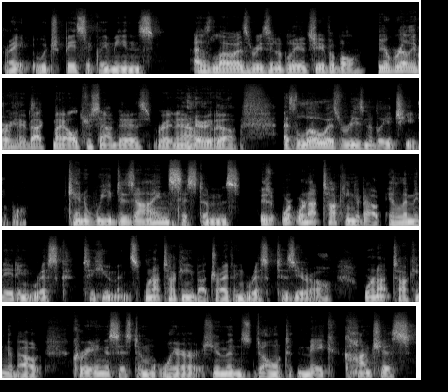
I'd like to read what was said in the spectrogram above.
right? Which basically means as low as reasonably achievable. You're really Perfect. bringing me back to my ultrasound days right now. There we go. As low as reasonably achievable. Can we design systems? Is we're not talking about eliminating risk to humans. We're not talking about driving risk to zero. We're not talking about creating a system where humans don't make conscious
